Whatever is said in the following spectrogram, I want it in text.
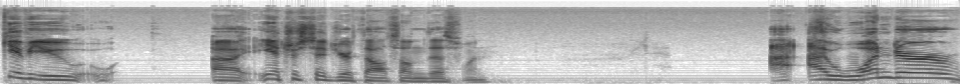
give you uh, interested your thoughts on this one. I, I wonder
